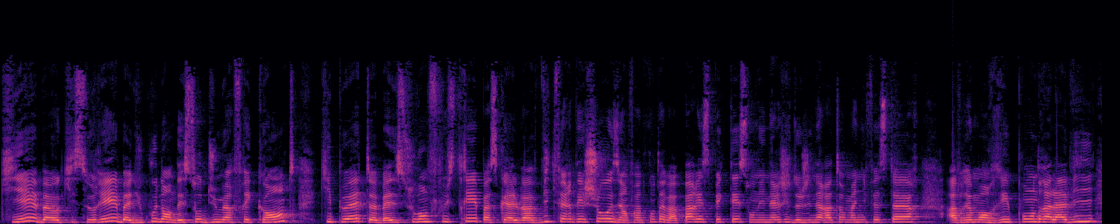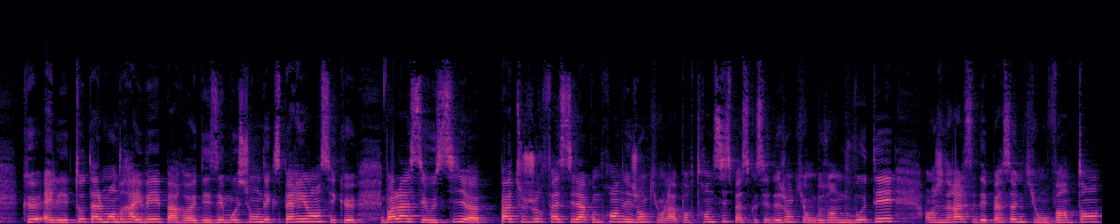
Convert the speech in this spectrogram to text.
qui est, bah, qui serait, bah, du coup, dans des sautes d'humeur fréquentes, qui peut être bah, souvent frustrée parce qu'elle va vite faire des choses et en fin de compte, elle va pas respecter son énergie de générateur manifesteur à vraiment répondre à la vie, qu'elle est totalement drivée par euh, des émotions d'expérience et que, voilà, c'est aussi pas toujours facile à comprendre les gens qui ont la porte 36 parce que c'est des gens qui ont besoin de nouveautés. En général, c'est des personnes qui ont 20 ans,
